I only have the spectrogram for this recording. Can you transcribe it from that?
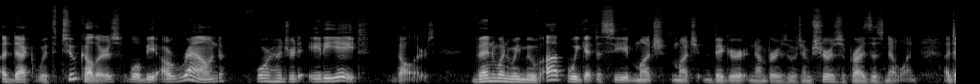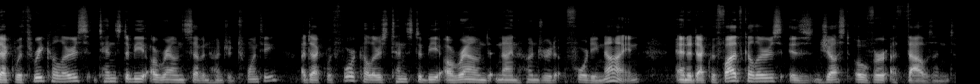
A deck with two colors will be around $488. Then when we move up, we get to see much, much bigger numbers, which I'm sure surprises no one. A deck with three colors tends to be around 720, a deck with four colors tends to be around 949, and a deck with five colors is just over a thousand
